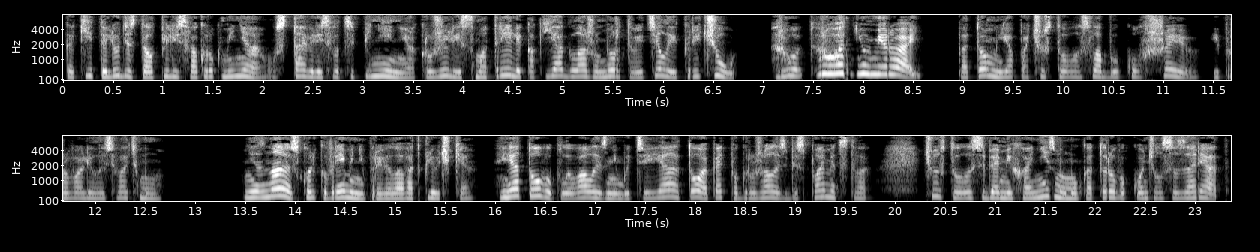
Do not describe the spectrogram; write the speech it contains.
Какие-то люди столпились вокруг меня, уставились в оцепенении, окружили и смотрели, как я глажу мертвое тело и кричу «Рот, Рот, не умирай!» Потом я почувствовала слабый укол в шею и провалилась во тьму. Не знаю, сколько времени провела в отключке. Я то выплывала из небытия, то опять погружалась в беспамятство. Чувствовала себя механизмом, у которого кончился заряд.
